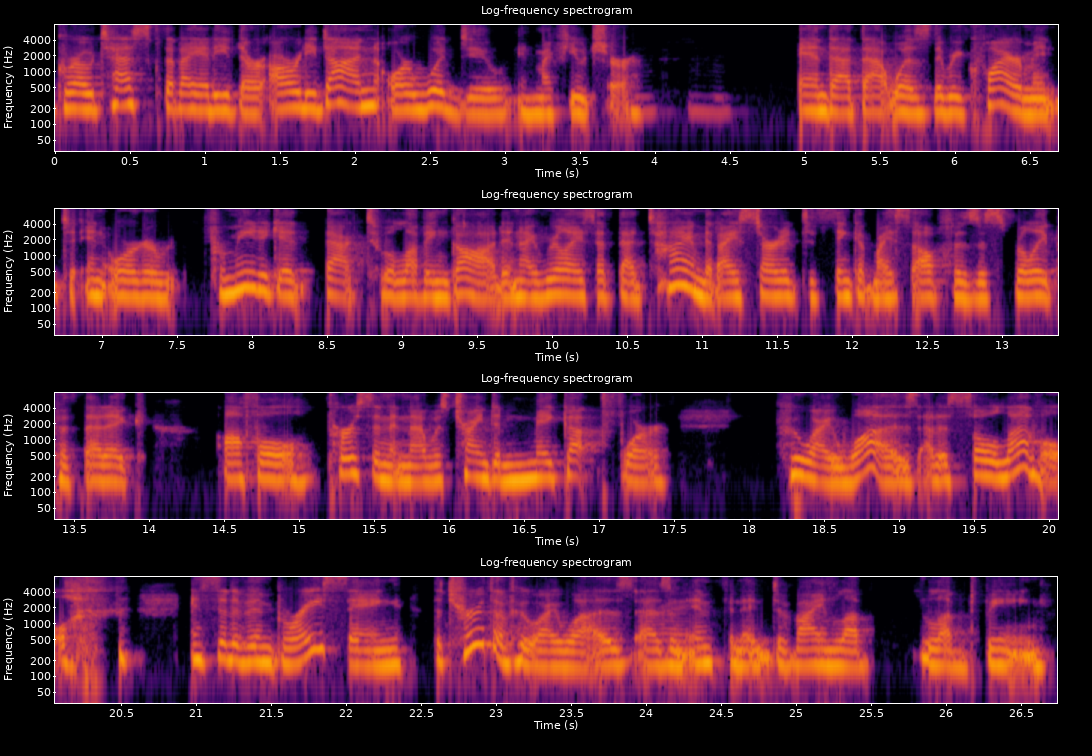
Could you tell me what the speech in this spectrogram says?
grotesque that I had either already done or would do in my future. Mm-hmm. And that that was the requirement in order for me to get back to a loving God. And I realized at that time that I started to think of myself as this really pathetic, awful person. And I was trying to make up for who I was at a soul level instead of embracing the truth of who I was as right. an infinite, divine, love, loved being.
